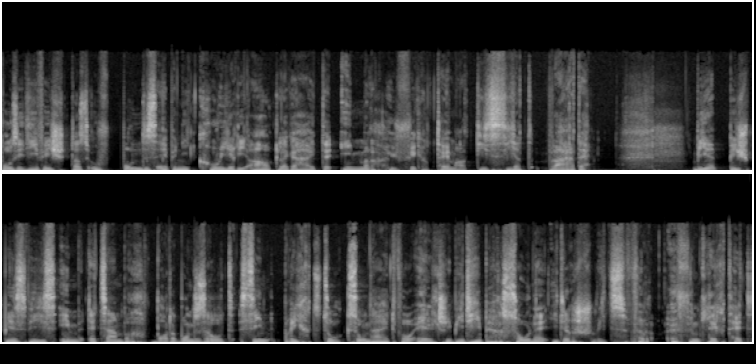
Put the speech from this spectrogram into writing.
positiv ist, dass auf Bundesebene queere Angelegenheiten immer häufiger thematisiert werden. Wie beispielsweise im Dezember, wo der Bundesrat seinen Bericht zur Gesundheit von LGBT-Personen in der Schweiz veröffentlicht hat.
